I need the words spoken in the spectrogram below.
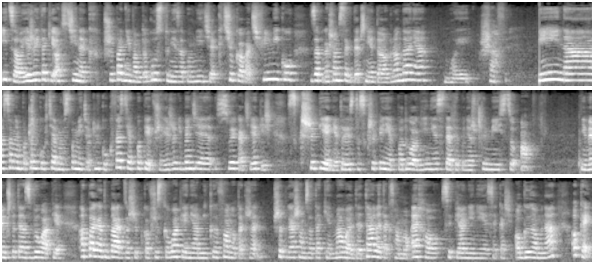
I co, jeżeli taki odcinek przypadnie Wam do gustu, nie zapomnijcie kciukować filmiku. Zapraszam serdecznie do oglądania mojej szafy. I na samym początku chciałabym wspomnieć o kilku kwestiach. Po pierwsze, jeżeli będzie słychać jakieś skrzypienie, to jest to skrzypienie podłogi, niestety, ponieważ w tym miejscu, o, nie wiem, czy to teraz wyłapie. Aparat bardzo szybko wszystko łapie, nie ma mikrofonu, także przepraszam za takie małe detale. Tak samo echo, sypialnie nie jest jakaś ogromna. Okej,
